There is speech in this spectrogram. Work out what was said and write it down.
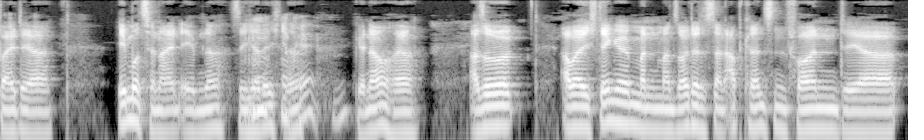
bei der emotionalen Ebene, sicherlich. Hm, Ne? okay. Hm. Genau, ja. Also, aber ich denke, man, man sollte das dann abgrenzen von der,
